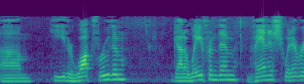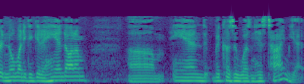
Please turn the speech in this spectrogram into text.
um, he either walked through them, got away from them, vanished, whatever, and nobody could get a hand on him, um, and because it wasn't his time yet.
